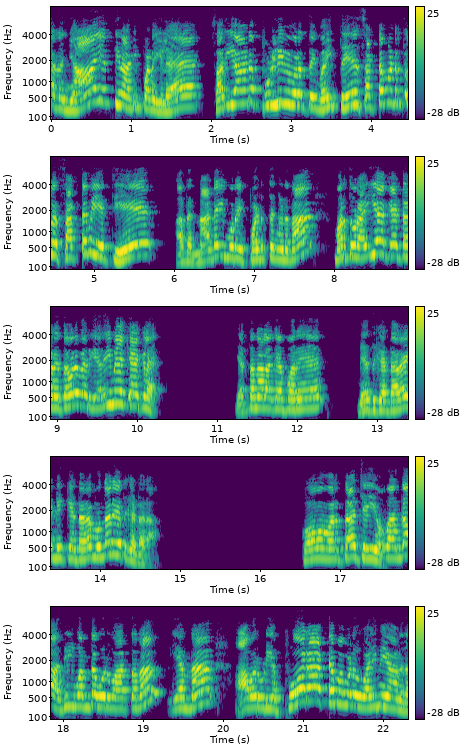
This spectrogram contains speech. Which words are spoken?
அந்த நியாயத்தின் அடிப்படையில் சரியான புள்ளி விவரத்தை வைத்து சட்டமன்றத்தில் சட்டம் ஏற்றி அதை நடைமுறைப்படுத்துங்கன்னு தான் மருத்துவர் ஐயா கேட்டாரே தவிர வேறு எதையுமே கேட்கல. எத்தனை நாளாக கேட்பாரு? நேற்று கேட்டாரா? இன்னைக்கு கேட்டாரா? முந்தா நேற்று கேட்டாரா? கோபம் வரத்தான் செய்யும். வாங்க அதில் வந்த ஒரு வார்த்தை தான் ஏன்னா அவருடைய போராட்டம் அவ்வளவு வலிமையானது.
